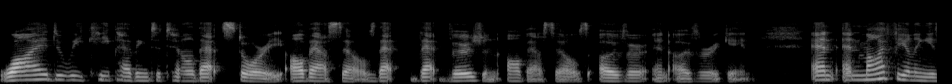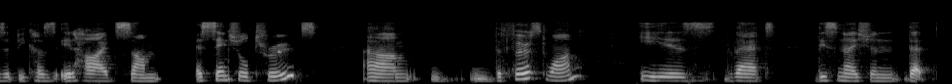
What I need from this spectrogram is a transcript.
Why do we keep having to tell that story of ourselves, that that version of ourselves over and over again? And and my feeling is it because it hides some essential truths. Um, the first one is that this nation that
